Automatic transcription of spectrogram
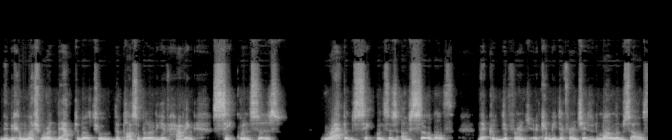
they become much more adaptable to the possibility of having sequences, rapid sequences of syllables that could differentiate can be differentiated among themselves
